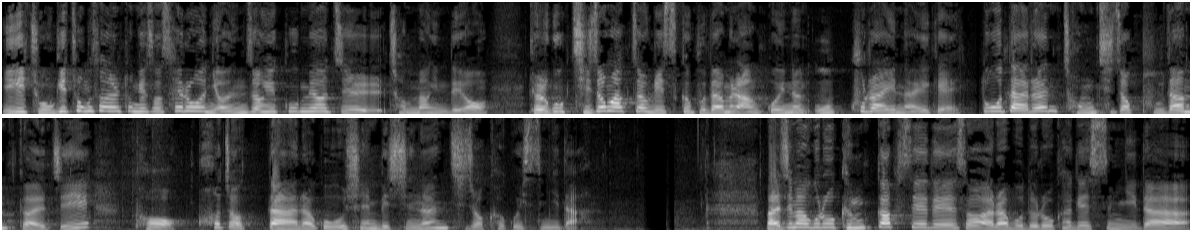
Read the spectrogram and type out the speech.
이게 조기 총선을 통해서 새로운 연정이 꾸며질 전망인데요. 결국 지정학적 리스크 부담을 안고 있는 우크라이나에게 또 다른 정치적 부담까지 더 커졌다라고 CNBC는 지적하고 있습니다. 마지막으로 금값에 대해서 알아보도록 하겠습니다.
